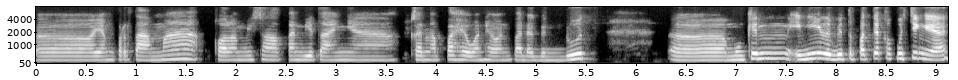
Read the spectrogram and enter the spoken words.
Uh, yang pertama, kalau misalkan ditanya kenapa hewan-hewan pada gendut, uh, mungkin ini lebih tepatnya ke kucing ya.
